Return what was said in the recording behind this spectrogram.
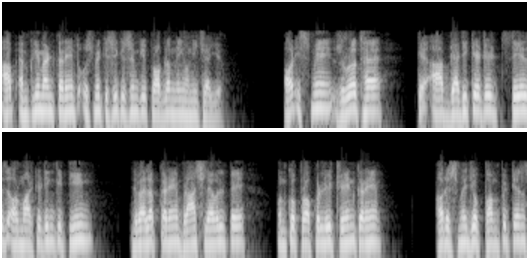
آپ امپلیمنٹ کریں تو اس میں کسی قسم کی پرابلم نہیں ہونی چاہیے۔ اور اس میں ضرورت ہے کہ آپ ڈیڈیکیٹڈ سیلز اور مارکیٹنگ کی ٹیم ڈیولپ کریں برانچ لیول پہ ان کو پراپرلی ٹرین کریں۔ اور اس میں جو کمپیٹنس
